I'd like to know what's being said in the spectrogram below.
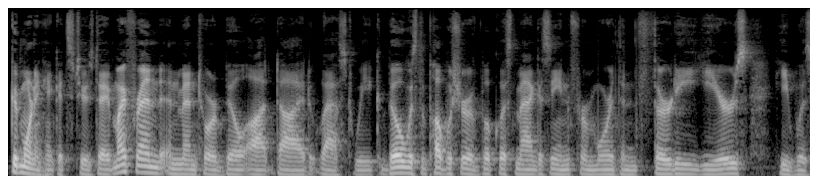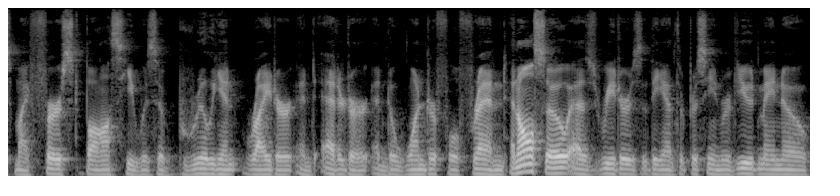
Good morning, Hank. It's Tuesday. My friend and mentor Bill Ott died last week. Bill was the publisher of Booklist magazine for more than 30 years. He was my first boss. He was a brilliant writer and editor and a wonderful friend. And also, as readers of the Anthropocene Reviewed may know,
